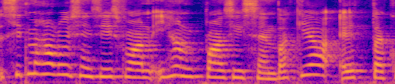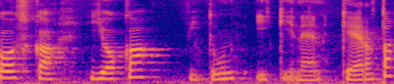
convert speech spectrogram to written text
Sitten mä haluaisin siis vaan ihan vaan siis sen takia, että koska joka vitun ikinen kerta,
